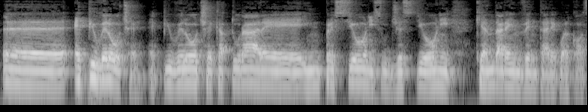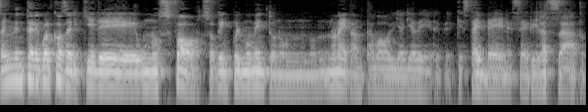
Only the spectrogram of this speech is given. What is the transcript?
Eh, è più veloce, è più veloce catturare impressioni, suggestioni che andare a inventare qualcosa. Inventare qualcosa richiede uno sforzo che in quel momento non, non, non, hai tanta voglia di avere perché stai bene, sei rilassato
